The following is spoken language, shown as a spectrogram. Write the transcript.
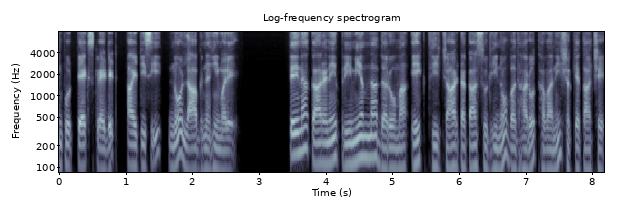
ઇનપુટ ટેક્સ ક્રેડિટ આઈટીસીનો લાભ નહીં મળે. તેના કારણે પ્રીમિયમના દરોમાં એકથી ચાર ટકા સુધીનો વધારો થવાની શક્યતા છે.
